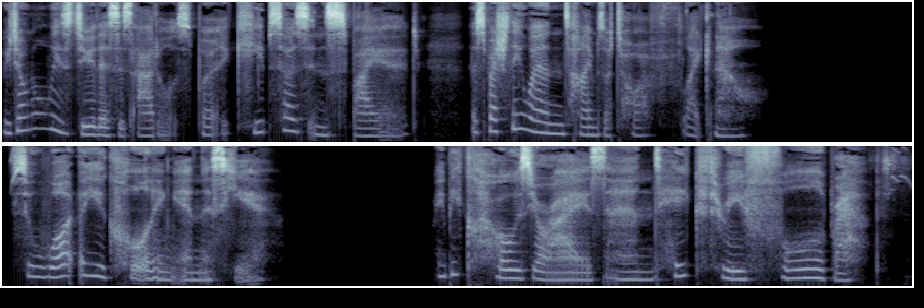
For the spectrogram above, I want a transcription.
We don't always do this as adults, but it keeps us inspired, especially when times are tough like now. So, what are you calling in this year? Maybe close your eyes and take three full breaths.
